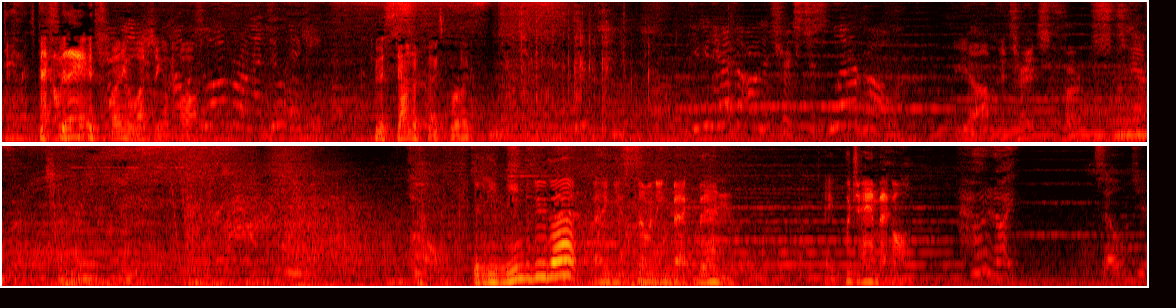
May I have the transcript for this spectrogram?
damn it, it's back over there. it's funny watching him fall. Slow over on that doohickey. The sound effects were like. The Omnitrix first. Did he mean to do that? I think he's summoning back Ben. Hey, put your hand back on. How did I? Told you.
